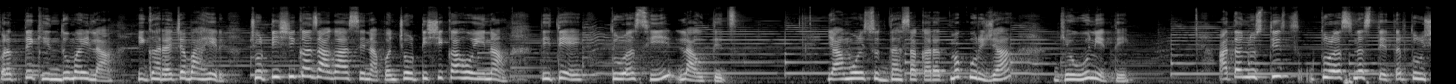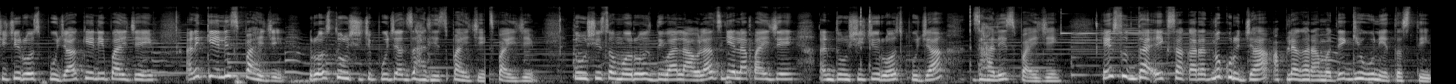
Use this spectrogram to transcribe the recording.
प्रत्येक हिंदू महिला ही घराच्या बाहेर छोटीशी का जागा असे ना पण छोटीशी का होईना तिथे तुळस ही लावतेच. यामुळे सुद्धा सकारात्मक ऊर्जा घेऊन येते. आता नुसतीच तुळस नसते तर तुळशीची रोज पूजा केली पाहिजे आणि केलीच पाहिजे. रोज तुळशीची पूजा झालीच पाहिजे. पाहिजे. तुळशीसमोर रोज दिवा लावलाच गेला पाहिजे आणि तुळशीची रोज पूजा झालीच पाहिजे. हे सुद्धा एक सकारात्मक ऊर्जा आपल्या घरामध्ये घेऊन येत असते.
